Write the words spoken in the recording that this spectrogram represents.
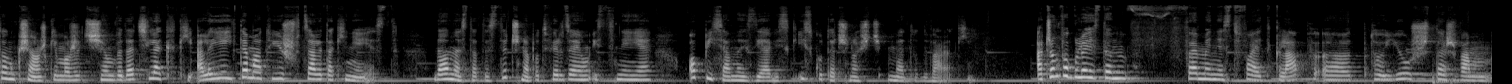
Ton książki może Ci się wydać lekki, ale jej temat już wcale taki nie jest. Dane statystyczne potwierdzają istnienie opisanych zjawisk i skuteczność metod walki. A czym w ogóle jest ten Feminist Fight Club? E, to już też Wam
